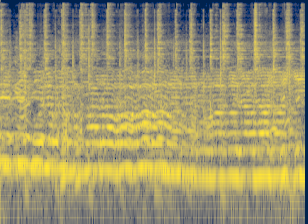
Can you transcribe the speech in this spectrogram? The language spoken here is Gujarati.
દીદી બોલ ખમકારો મારા વીરા વાસંગી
